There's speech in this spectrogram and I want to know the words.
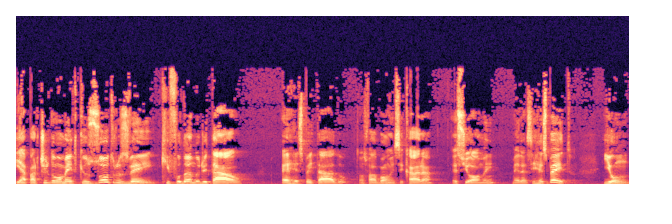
E a partir do momento que os outros veem que fulano de tal é respeitado, então você fala, bom, esse cara, esse homem, merece respeito. E um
